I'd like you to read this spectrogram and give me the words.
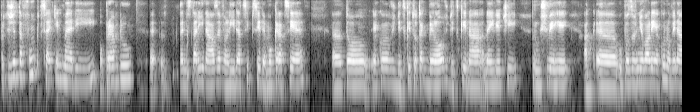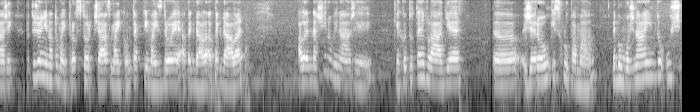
protože ta funkce těch médií opravdu, eh, ten starý název hlídací psi demokracie, to jako vždycky to tak bylo, vždycky na největší průšvihy a upozorňovali jako novináři, protože oni na to mají prostor, čas, mají kontakty, mají zdroje a tak dále a tak dále ale naši novináři, jako to té vládě, e, žerou i s chlupama, nebo možná jim to už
